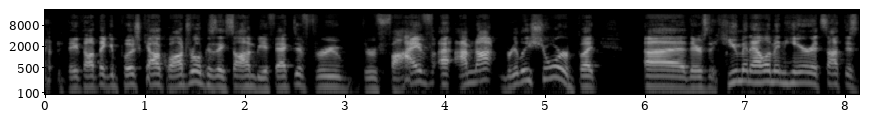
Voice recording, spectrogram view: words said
they thought they could push Cal Quantrill because they saw him be effective through through five. I, am not really sure, but uh, there's a human element here. It's not this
